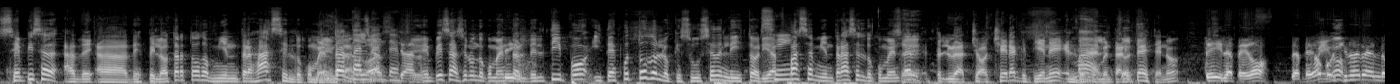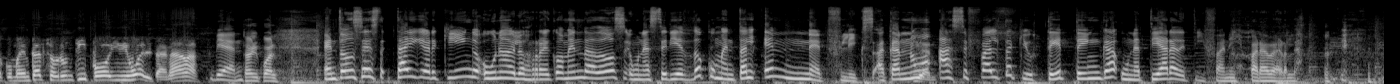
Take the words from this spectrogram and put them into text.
se empieza a, de- a despelotar todo mientras hace el documental. Totalmente. Empieza a hacer un documental Sí. del tipo y después todo lo que sucede en la historia Sí. pasa mientras hace el documental. Sí. pero La chochera que tiene el Mal, documentalista este, ¿no? Sí, la pegó. La pegó, Pegó. porque si no era el documental sobre un tipo ida y vuelta, nada más. Bien. Tal cual. Entonces, Tiger King, uno de los recomendados, una serie documental en Netflix. Acá no Bien. hace falta que usted tenga una tiara de Tiffany para verla.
